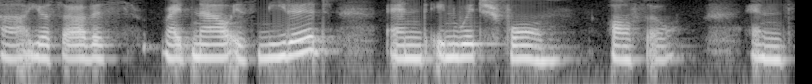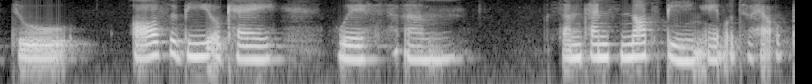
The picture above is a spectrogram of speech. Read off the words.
uh, your service right now is needed and in which form also. And to also be okay with um, sometimes not being able to help.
